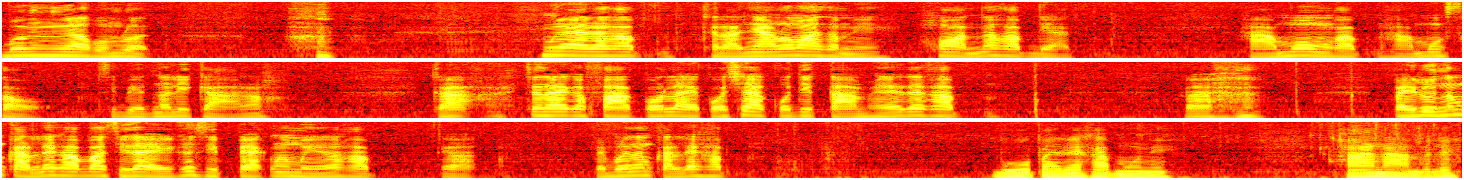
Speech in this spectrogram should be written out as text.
เบื้องเงือผมหลด เมื่อยแล้วครับ ขนาดย่างลงมาสำนี้ห่อนนะครับแดดหาโมงครับหาโมงเสาร์สิบเอ็ดนาฬิกาเนาะ ก็จังไดก็ฝากกดไลค์กดแชร์กดติดตามให้ด้วยครับก็ไปรุ่นน้ำกันเลยครับว่าสิได้คือสิแปลกน้ำมือนนะครับก็ไปเบิ้งน้ำกันเลยครับ บูไปเลยครับมูนี่พาน้ำไปเลย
